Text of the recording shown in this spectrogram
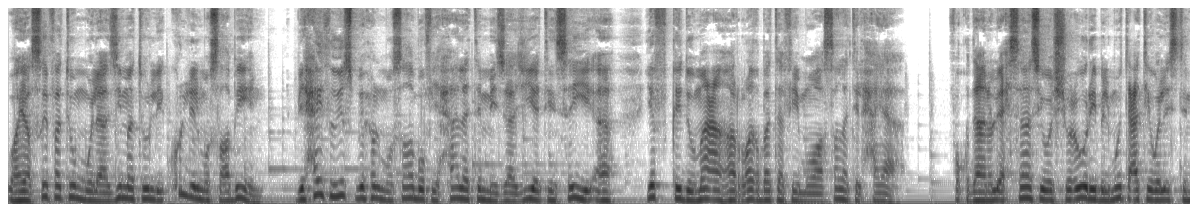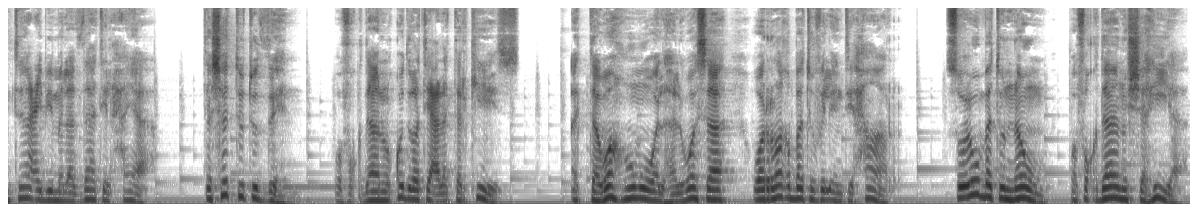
وهي صفة ملازمة لكل المصابين بحيث يصبح المصاب في حالة مزاجية سيئة يفقد معها الرغبة في مواصلة الحياة. فقدان الإحساس والشعور بالمتعة والاستمتاع بملذات الحياة. تشتت الذهن وفقدان القدرة على التركيز. التوهم والهلوسة والرغبة في الانتحار. صعوبة النوم وفقدان الشهية.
